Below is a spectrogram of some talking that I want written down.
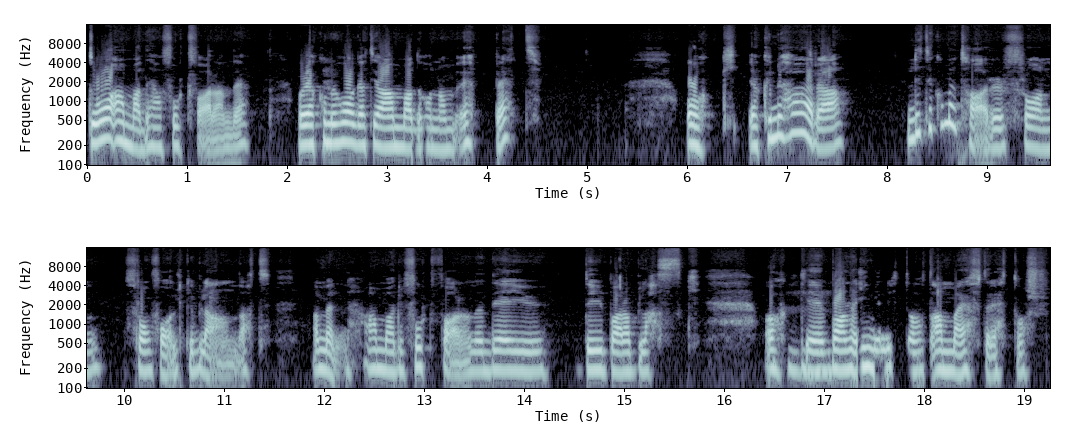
då ammade han fortfarande. Och jag kommer ihåg att jag ammade honom öppet. Och jag kunde höra lite kommentarer från, från folk ibland att ja men ammar du fortfarande? Det är ju, det är ju bara blask. Och eh, barn har ingen nytta av att amma efter ett års,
